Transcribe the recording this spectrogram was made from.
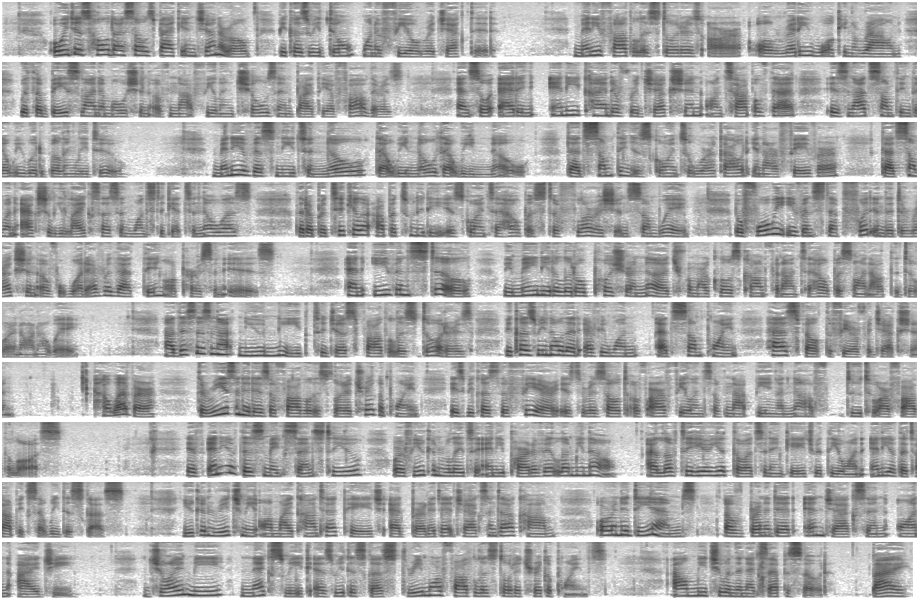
or we just hold ourselves back in general because we don't want to feel rejected. Many fatherless daughters are already walking around with a baseline emotion of not feeling chosen by their fathers. And so, adding any kind of rejection on top of that is not something that we would willingly do. Many of us need to know that we know that we know that something is going to work out in our favor that someone actually likes us and wants to get to know us, that a particular opportunity is going to help us to flourish in some way before we even step foot in the direction of whatever that thing or person is. And even still, we may need a little push or nudge from our close confidant to help us on out the door and on our way. Now, this is not unique to just fatherless daughters because we know that everyone at some point has felt the fear of rejection. However, the reason it is a fatherless daughter trigger point is because the fear is the result of our feelings of not being enough due to our father loss. If any of this makes sense to you, or if you can relate to any part of it, let me know. I love to hear your thoughts and engage with you on any of the topics that we discuss. You can reach me on my contact page at bernadettejackson.com or in the DMs of Bernadette N. Jackson on IG. Join me next week as we discuss three more fatherless daughter trigger points. I'll meet you in the next episode. Bye.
